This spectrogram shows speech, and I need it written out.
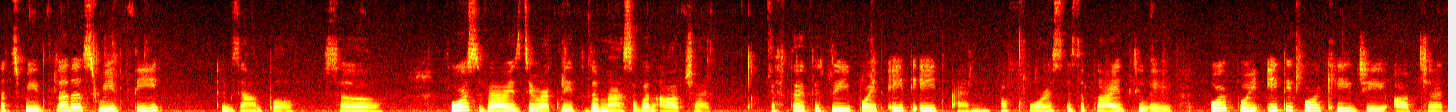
Let's read, let us read the example. So, force varies directly to the mass of an object. If 33.88 N of force is applied to a 4.84 kg object,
